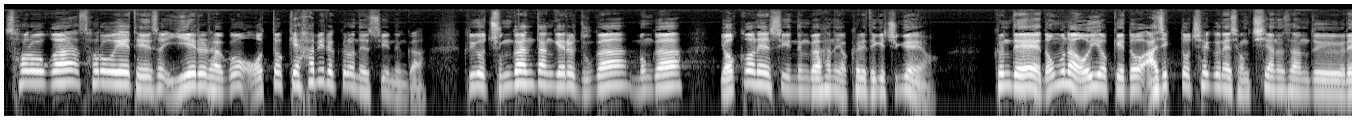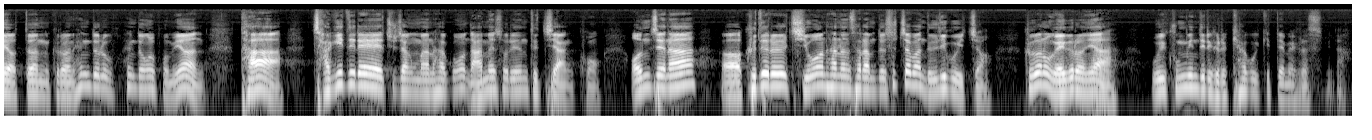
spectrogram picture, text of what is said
서로가 서로에 대해서 이해를 하고 어떻게 합의를 끌어낼 수 있는가. 그리고 중간 단계를 누가 뭔가 엮어낼 수 있는가 하는 역할이 되게 중요해요. 근데 너무나 어이없게도 아직도 최근에 정치하는 사람들의 어떤 그런 행동을, 행동을 보면 다 자기들의 주장만 하고 남의 소리는 듣지 않고 언제나 어, 그들을 지원하는 사람들 숫자만 늘리고 있죠. 그거는 왜 그러냐? 우리 국민들이 그렇게 하고 있기 때문에 그렇습니다.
